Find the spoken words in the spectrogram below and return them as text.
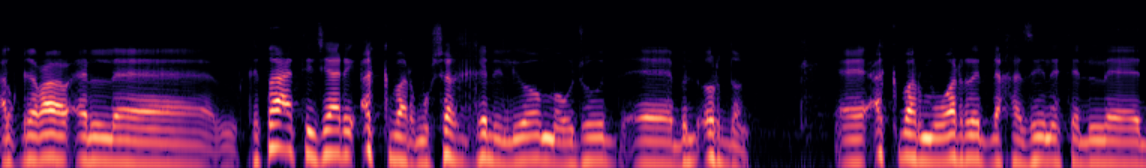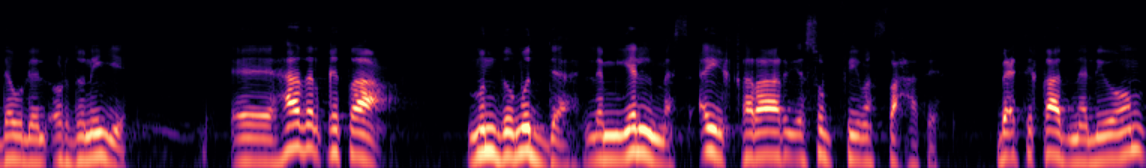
القرار القطاع التجاري أكبر مشغل اليوم موجود آه، بالأردن. أكبر مورد لخزينة الدولة الأردنية. هذا القطاع منذ مدة لم يلمس أي قرار يصب في مصلحته. باعتقادنا اليوم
